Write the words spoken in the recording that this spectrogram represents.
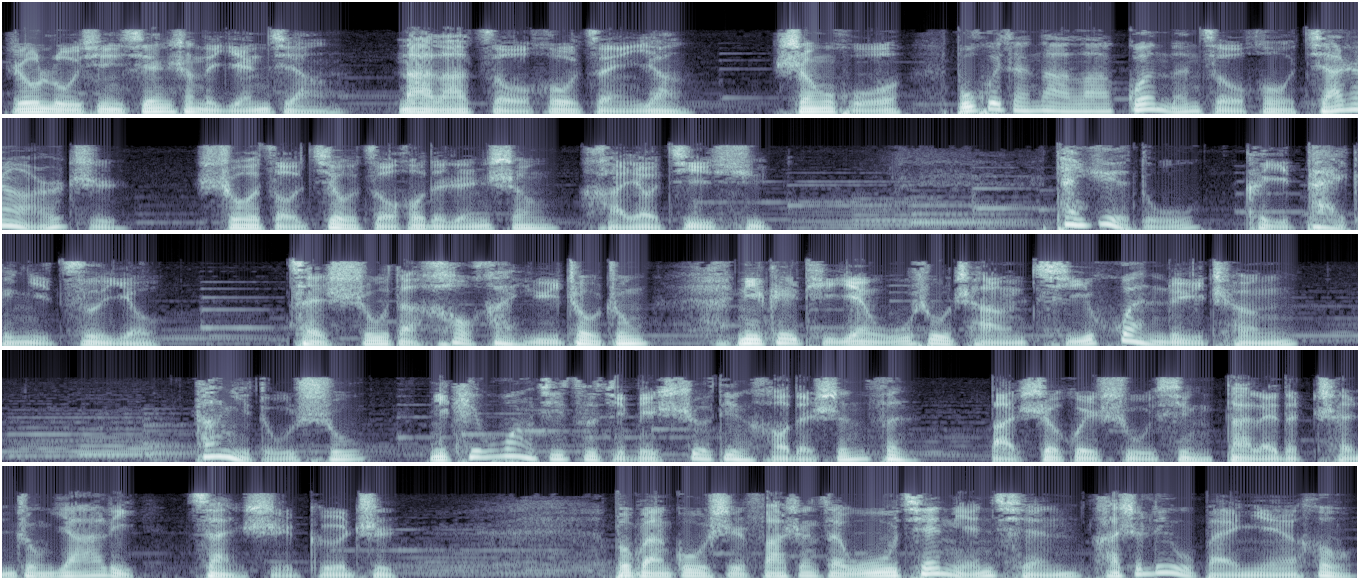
如鲁迅先生的演讲：“娜拉走后怎样？生活不会在娜拉关门走后戛然而止。说走就走后的人生还要继续。但阅读可以带给你自由。”在书的浩瀚宇宙中，你可以体验无数场奇幻旅程。当你读书，你可以忘记自己被设定好的身份，把社会属性带来的沉重压力暂时搁置。不管故事发生在五千年前还是六百年后，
